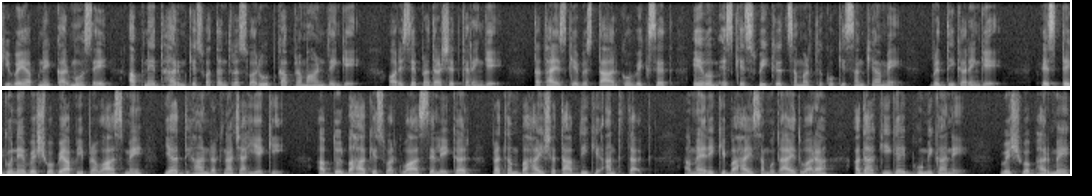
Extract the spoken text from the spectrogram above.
कि वे अपने कर्मों से अपने धर्म के स्वतंत्र स्वरूप का प्रमाण देंगे और इसे प्रदर्शित करेंगे तथा इसके विस्तार को विकसित एवं इसके स्वीकृत समर्थकों की संख्या में वृद्धि करेंगे। इस तिगुने विश्वव्यापी प्रवास में यह ध्यान रखना चाहिए कि अब्दुल बहा के स्वर्गवास से लेकर प्रथम बहाई शताब्दी के अंत तक अमेरिकी बहाई समुदाय द्वारा अदा की गई भूमिका ने विश्व भर में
